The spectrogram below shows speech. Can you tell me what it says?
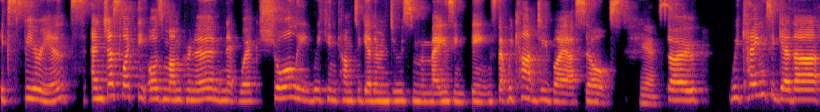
experience and just like the AusMumpreneur network surely we can come together and do some amazing things that we can't do by ourselves yes. so we came together,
